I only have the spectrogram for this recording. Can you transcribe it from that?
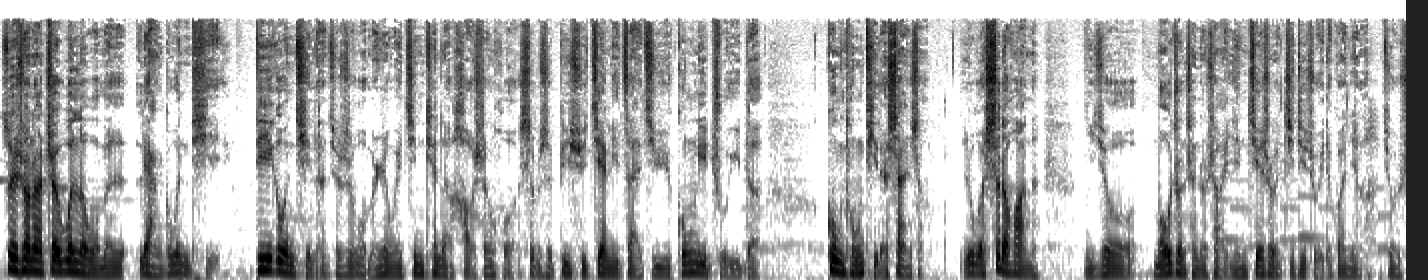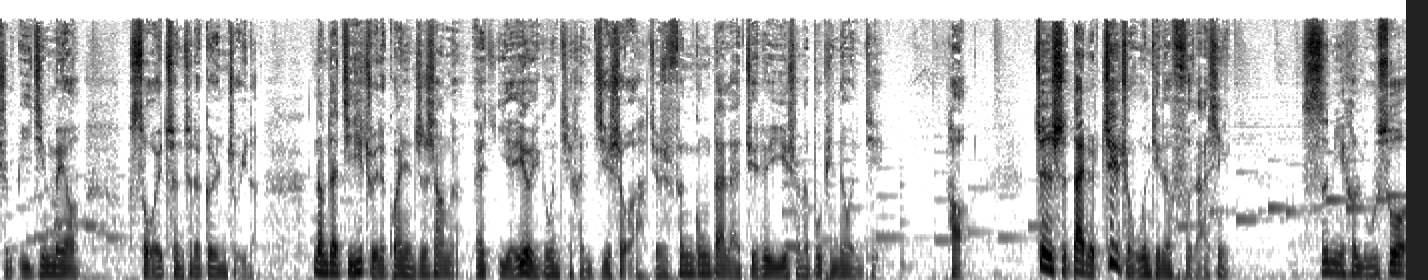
所以说呢，这问了我们两个问题。第一个问题呢，就是我们认为今天的好生活是不是必须建立在基于功利主义的共同体的善上？如果是的话呢，你就某种程度上已经接受了集体主义的观念了，就是已经没有所谓纯粹的个人主义了。那么在集体主义的观念之上呢，哎，也有一个问题很棘手啊，就是分工带来绝对意义上的不平等问题。好，正是带着这种问题的复杂性，斯密和卢梭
